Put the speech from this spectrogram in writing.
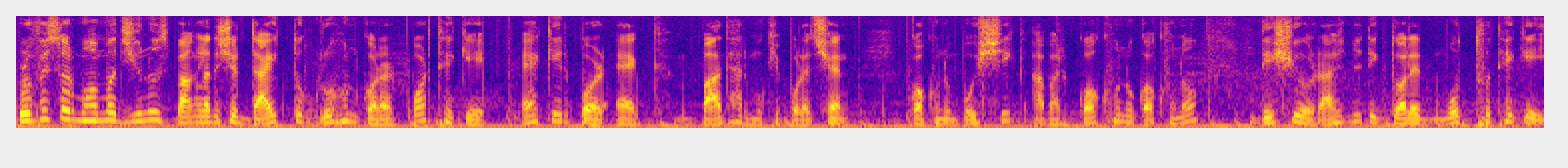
প্রফেসর মোহাম্মদ ইউনুস বাংলাদেশের দায়িত্ব গ্রহণ করার পর থেকে একের পর এক বাধার মুখে পড়েছেন। কখনো বৈশ্বিক, আবার কখনো কখনো দেশীয় রাজনৈতিক দলের মধ্য থেকেই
